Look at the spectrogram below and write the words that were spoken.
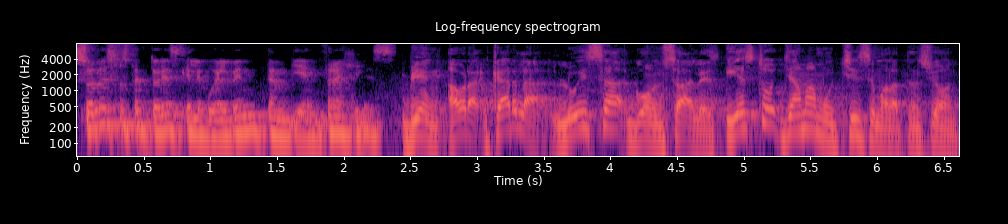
Son esos factores que le vuelven también frágiles. Bien, ahora, Carla, Luisa González, y esto llama muchísimo la atención.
